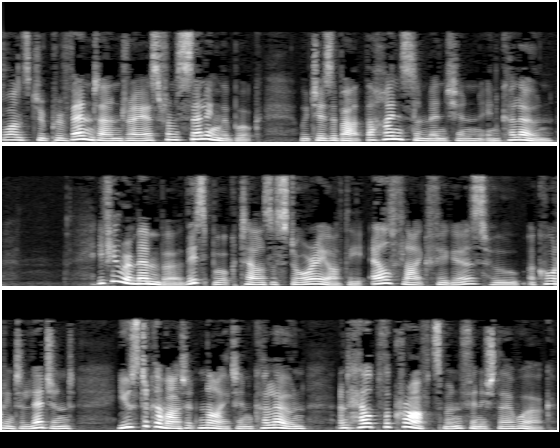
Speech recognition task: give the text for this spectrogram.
Wants to prevent Andreas from selling the book, which is about the Heinzelmännchen in Cologne. If you remember, this book tells a story of the elf-like figures who, according to legend, used to come out at night in Cologne and help the craftsmen finish their work.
